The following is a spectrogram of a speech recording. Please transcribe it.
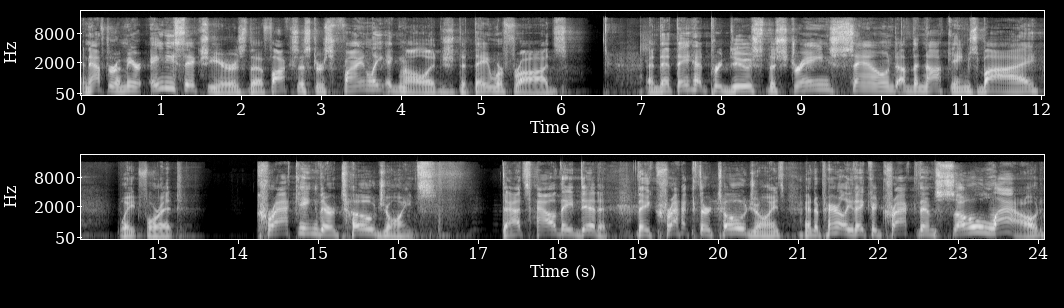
And after a mere 86 years, the Fox sisters finally acknowledged that they were frauds and that they had produced the strange sound of the knockings by, wait for it, cracking their toe joints. That's how they did it. They cracked their toe joints, and apparently they could crack them so loud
